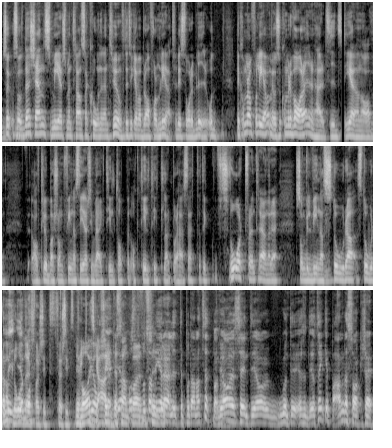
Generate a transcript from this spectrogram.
så, så den känns mer som en transaktion än en triumf. Det tycker jag var bra formulerat för det är så det blir. Och det kommer de få leva med och så kommer det vara i den här tidseran av av klubbar som finansierar sin väg till toppen och till titlar på det här sättet. Det är svårt för en tränare som vill vinna stora, stora Ja, applåder måste- för sitt, för sitt Det var ju också arv. intressant. Jag måste få ta ner det här lite på ett annat sätt bara. Jag, säger inte, jag, går inte, jag, jag tänker på andra saker så här.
